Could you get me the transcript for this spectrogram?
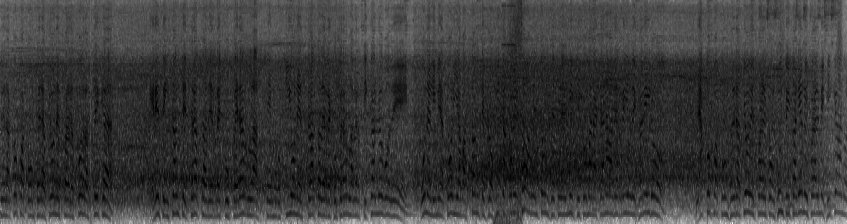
de la Copa Confederaciones para la escuadra azteca. En este instante trata de recuperar las emociones, trata de recuperar la vertical luego de una eliminatoria bastante flojita. Comenzaba entonces en el mítico Maracaná de Río de Janeiro. La Copa Confederaciones para el conjunto italiano y para el mexicano.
